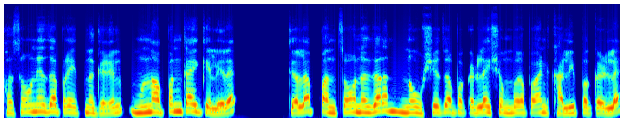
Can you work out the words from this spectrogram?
फसवण्याचा प्रयत्न करेल. म्हणून आपण काय केलेलं आहे? त्याला पंचावन्न हजार नऊशेचा पकडलाय शंभर पॉईंट खाली पकडलाय.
